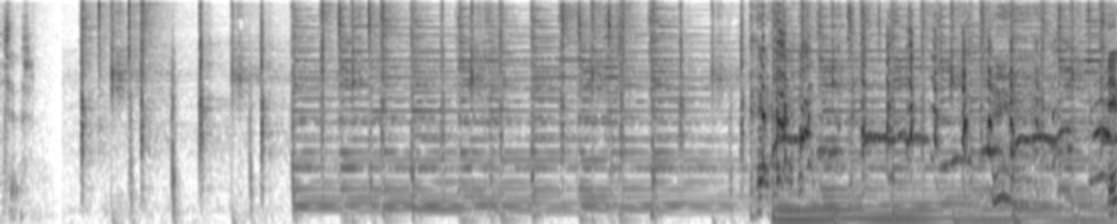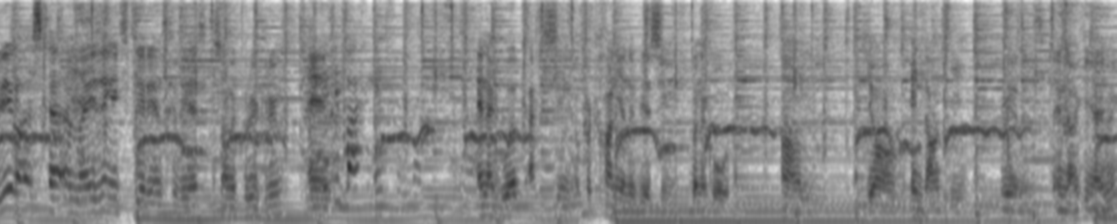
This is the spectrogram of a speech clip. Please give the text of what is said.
Cheers. Hierdie was 'n amazing experience geweest saam met Broei Crew en Ek wag eers vir dit. en ek hoop ek sien of ek gaan julle weer sien binnekort. Um ja, en dankie. Weer eens. En dankie Amy.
